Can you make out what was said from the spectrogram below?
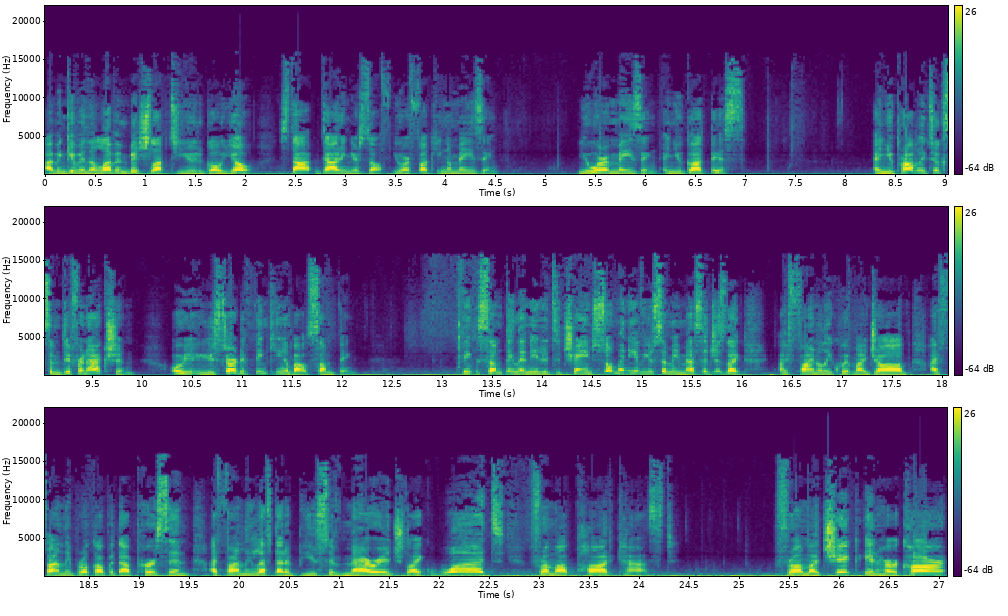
I've been giving the loving bitch slap to you to go, yo, stop doubting yourself. You are fucking amazing. You are amazing and you got this. And you probably took some different action or you started thinking about something. Think something that needed to change. So many of you send me messages like, I finally quit my job. I finally broke up with that person. I finally left that abusive marriage. Like, what? From a podcast from a chick in her car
